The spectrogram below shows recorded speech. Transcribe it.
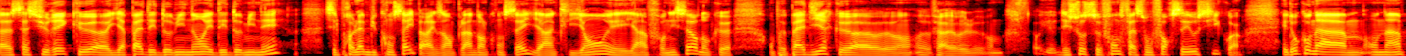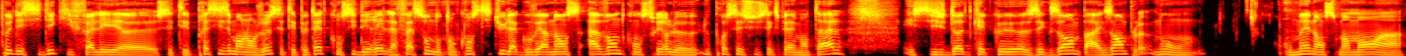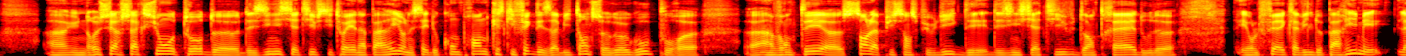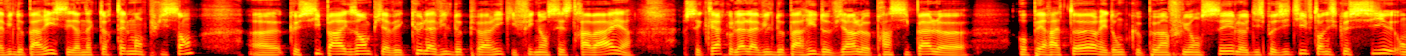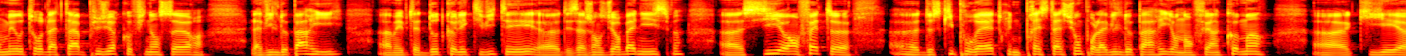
s'assurer qu'il n'y a pas des dominants et des dominés. C'est le problème du conseil par exemple. Hein. Dans le conseil, il y a un client et il y a un fournisseur, donc on peut pas dire que des choses se font de façon forcée aussi quoi. Et donc on a on a un peu décidé qu'il fallait, euh, c'était précisément l'enjeu, c'était peut-être considérer la façon dont on constitue la gouvernance avant de construire le, processus expérimental. Et si je donne quelques exemples, par exemple, nous on, on mène en ce moment un, une recherche-action autour de, des initiatives citoyennes à Paris. On essaye de comprendre qu'est-ce qui fait que des habitants se regroupent pour euh, euh, inventer, euh, sans la puissance publique, des, initiatives d'entraide. Et on le fait avec la ville de Paris. Mais la ville de Paris, c'est un acteur tellement puissant que si, par exemple, il y avait que la ville de Paris qui finançait ce travail, c'est clair que là, la ville de Paris devient le principal opérateur et donc peut influencer le dispositif. Tandis que si on met autour de la table plusieurs cofinanceurs, la ville de Paris, euh, mais peut-être d'autres collectivités, euh, des agences d'urbanisme, euh, si en fait de ce qui pourrait être une prestation pour la ville de Paris, on en fait un commun qui est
